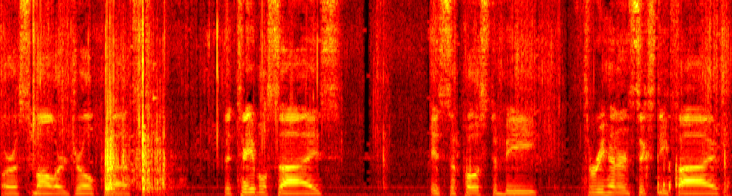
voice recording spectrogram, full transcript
or a smaller drill press. The table size is supposed to be 365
